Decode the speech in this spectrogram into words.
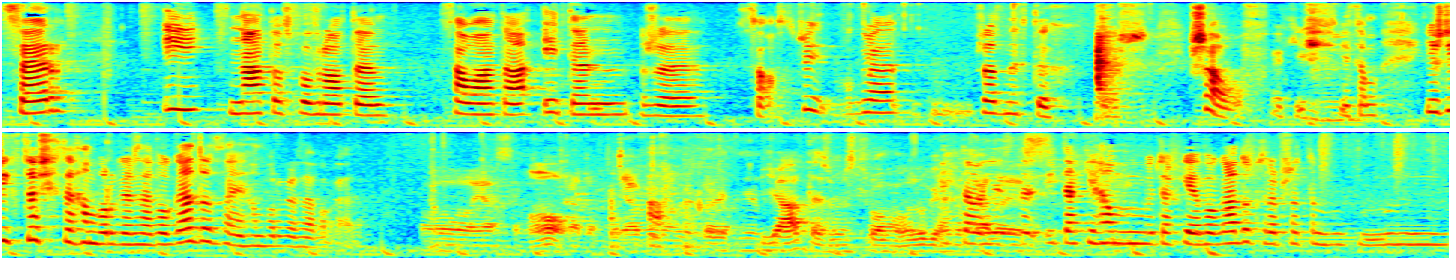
ser i na to z powrotem sałata i tenże sos. Czyli w ogóle żadnych tych wiesz, szałów jakichś. Nie są. Jeżeli ktoś chce hamburger z awogado, to hamburger z awogado. O, jasne, O. awokado. Ja awokado. Ja też bym spróbował, lubię. I, to Awokado jest, jest- I taki, ham, taki awokado, które przedtem mm,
